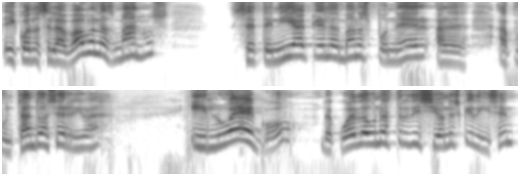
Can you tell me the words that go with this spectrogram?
Y cuando se lavaban las manos, se tenía que las manos poner apuntando hacia arriba. Y luego, de acuerdo a unas tradiciones que dicen,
